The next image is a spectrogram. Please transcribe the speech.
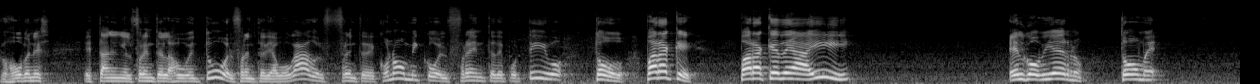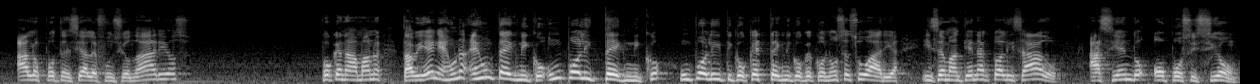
Los jóvenes están en el frente de la juventud, el frente de abogados, el frente de económico, el frente deportivo, todo. ¿Para qué? Para que de ahí el gobierno tome a los potenciales funcionarios, porque nada más no es, está bien, es, una, es un técnico, un politécnico, un político que es técnico, que conoce su área y se mantiene actualizado, haciendo oposición.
